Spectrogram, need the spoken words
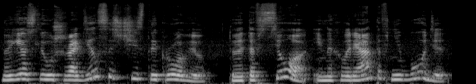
но если уж родился с чистой кровью, то это все, иных вариантов не будет.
